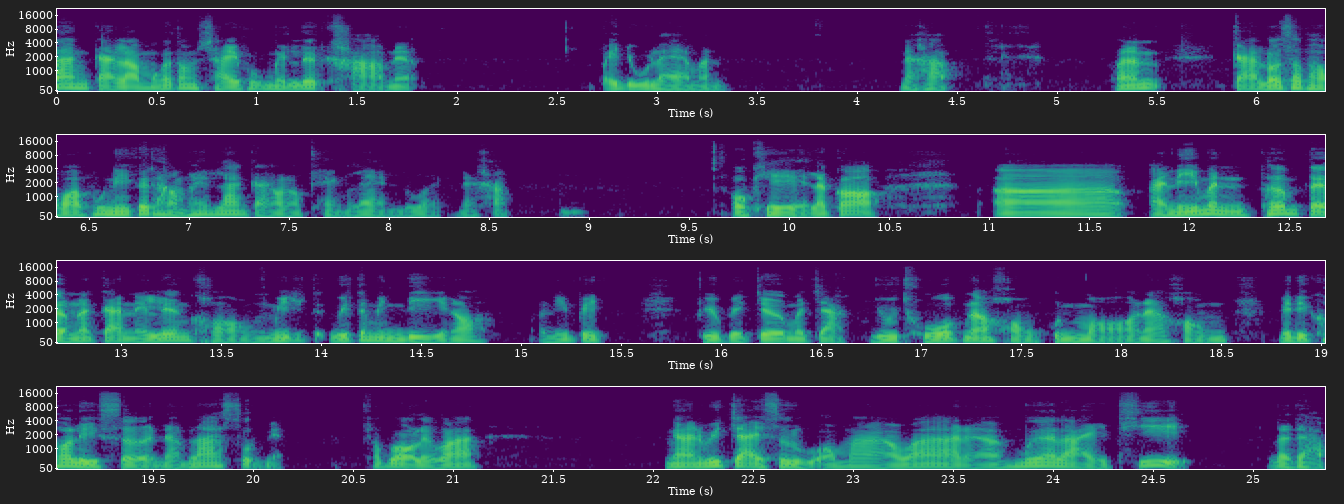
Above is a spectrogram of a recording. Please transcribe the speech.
ร่างกายเรามันก็ต้องใช้พวกเม็ดเลือดขาวเนี่ย ไปดูแลมันนะครับ เพราะฉะนั้นการลดสภาวะพวกนี้ก็ทำให้ร่างกายของเราแข็งแรงด้วยนะครับ โอเค แล้วก็อันนี้มันเพิ่มเติมนะกันในเรื่องของวิตามินดีเนาะอันนี้ไปฟิวไปเจอมาจาก YouTube นะของคุณหมอนะของ medical research นะล่าสุดเนี่ย เขาบอกเลยว่า งานวิจัยสรุปออกมาว่านะเมื่อไหร่ที่ระดับ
